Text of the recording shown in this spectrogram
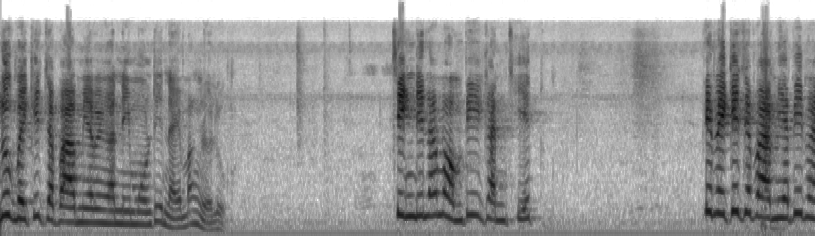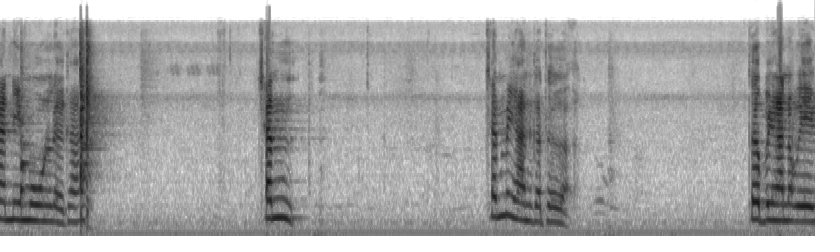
ลูกไม่คิดจะพาเมียไปงานนีมูลที่ไหนบ้างเหรอลูก จริงดินะหม่อมพี่คันชิดพี่ไม่คิดจะพาเมียพี่ไปงานนีมูลเลยคะฉัน ฉันไม่งานกับเธอ เธอไปงานเอาเอง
